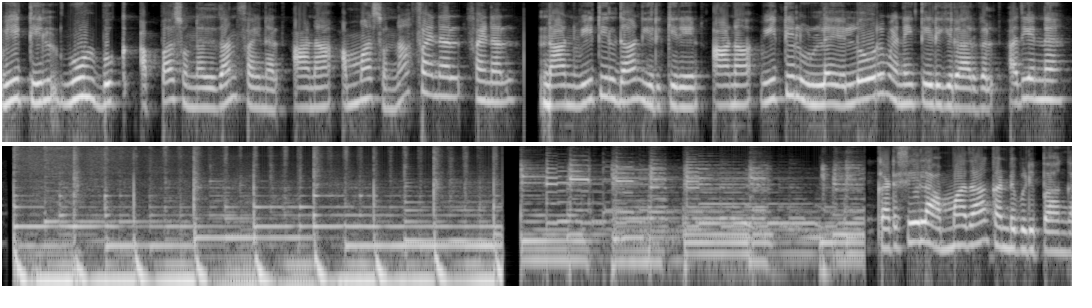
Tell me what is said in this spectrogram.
வீட்டில் ரூல் புக் அப்பா சொன்னதுதான் ஃபைனல் ஆனா அம்மா சொன்னா ஃபைனல் ஃபைனல் நான் வீட்டில்தான் இருக்கிறேன். ஆனா வீட்டில் உள்ள எல்லோரும் என்னை தேடுகிறார்கள். அது என்ன? கடைசியில அம்மா தான் கண்டுபிடிப்பாங்க.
